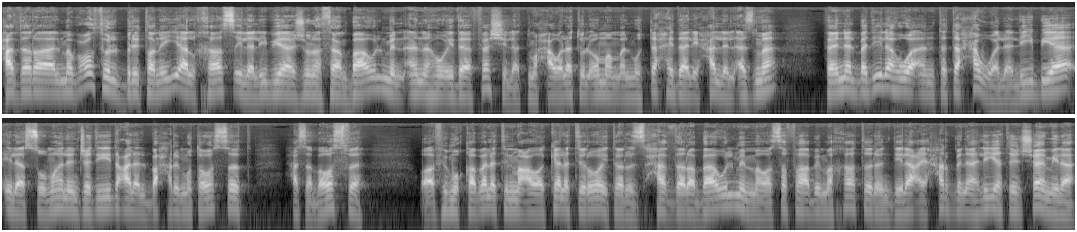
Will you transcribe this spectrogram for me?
حذر المبعوث البريطاني الخاص إلى ليبيا جوناثان باول من أنه إذا فشلت محاولات الأمم المتحدة لحل الأزمة فإن البديل هو أن تتحول ليبيا إلى صومال جديد على البحر المتوسط حسب وصفه. وفي مقابلة مع وكالة رويترز حذر باول مما وصفها بمخاطر اندلاع حرب أهلية شاملة.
